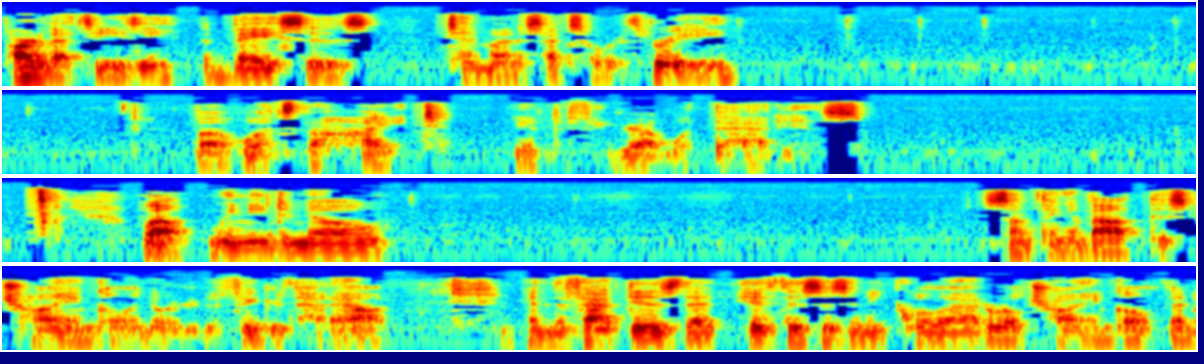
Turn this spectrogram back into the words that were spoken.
Part of that's easy. The base is 10 minus x over 3. But what's the height? We have to figure out what that is. Well, we need to know something about this triangle in order to figure that out. And the fact is that if this is an equilateral triangle, then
